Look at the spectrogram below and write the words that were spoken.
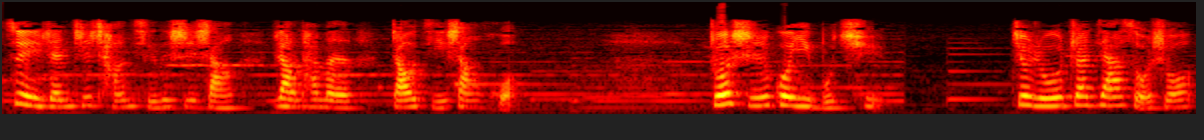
最人之常情的事上让他们着急上火。着实过意不去。就如专家所说，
